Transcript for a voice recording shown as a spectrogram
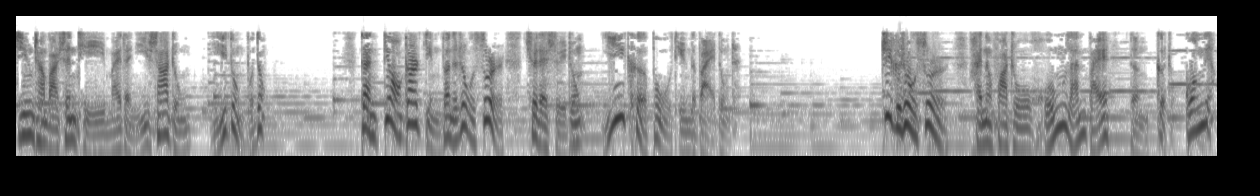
经常把身体埋在泥沙中一动不动，但钓竿顶端的肉穗儿却在水中一刻不停的摆动着。这个肉穗儿还能发出红、蓝、白等各种光亮。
